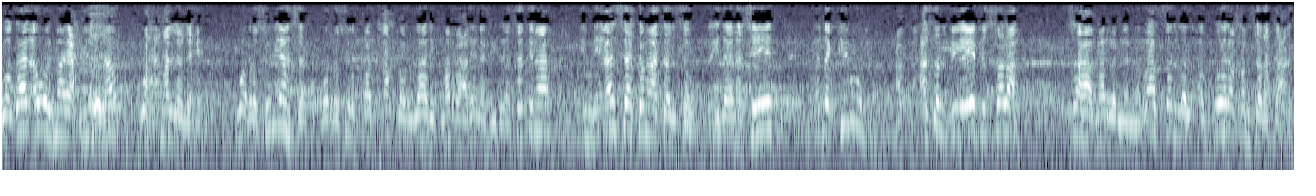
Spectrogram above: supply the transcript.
وقال أول ما يحملنا وحملنا دحين. والرسول ينسى. والرسول قد أخبر ذلك مر علينا في دراستنا. إني أنسى كما تنسون. فإذا نسيت فذكروني. حصل في إيه؟ في الصلاة. سهى مرة من المرات صلى الظهر خمس ركعات.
